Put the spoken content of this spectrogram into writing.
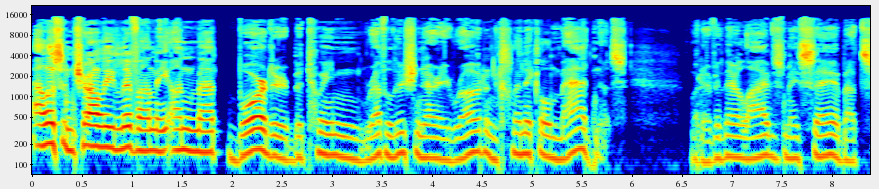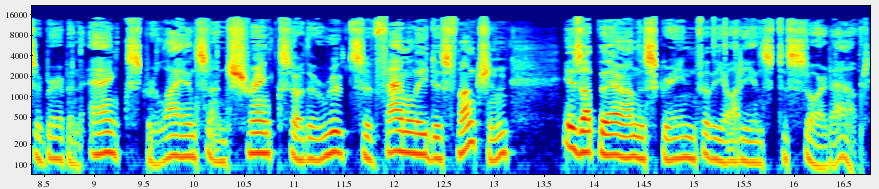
Alice and Charlie live on the unmapped border between Revolutionary Road and clinical madness. Whatever their lives may say about suburban angst, reliance on shrinks, or the roots of family dysfunction is up there on the screen for the audience to sort out.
